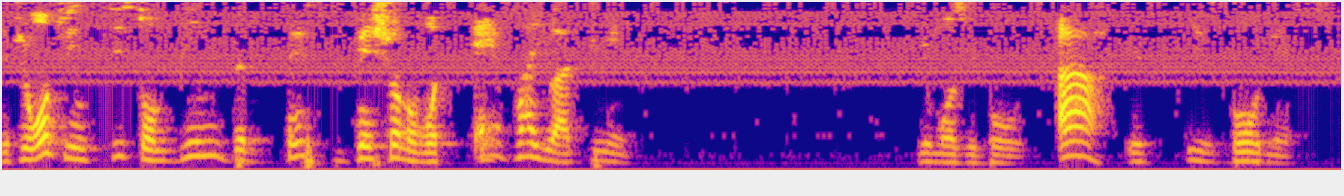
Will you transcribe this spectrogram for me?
If you want to insist on being the best version of whatever you are doing, you must be bold. Ah, it is boldness.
